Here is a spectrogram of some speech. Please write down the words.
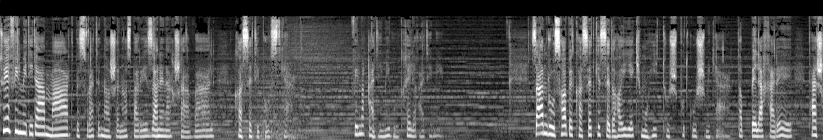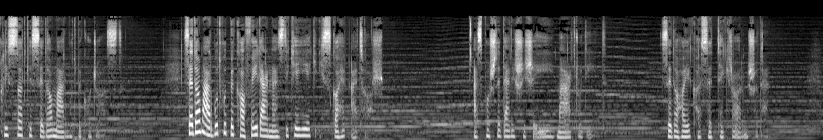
توی فیلمی دیدم مرد به صورت ناشناس برای زن نقش اول کاستی پست کرد. فیلم قدیمی بود خیلی قدیمی. زن روزها به کاست که صداهای یک محیط توش بود گوش می‌کرد تا بالاخره تشخیص داد که صدا مربوط به کجاست. صدا مربوط بود به کافه در نزدیک یک ایستگاه قطار. از پشت در شیشه مرد رو دید. صداهای کاست تکرار می شدن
